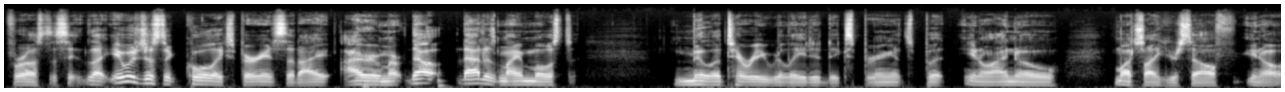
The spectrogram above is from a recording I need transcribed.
for us to see. Like it was just a cool experience that I I remember. That that is my most military related experience. But you know, I know much like yourself, you know,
